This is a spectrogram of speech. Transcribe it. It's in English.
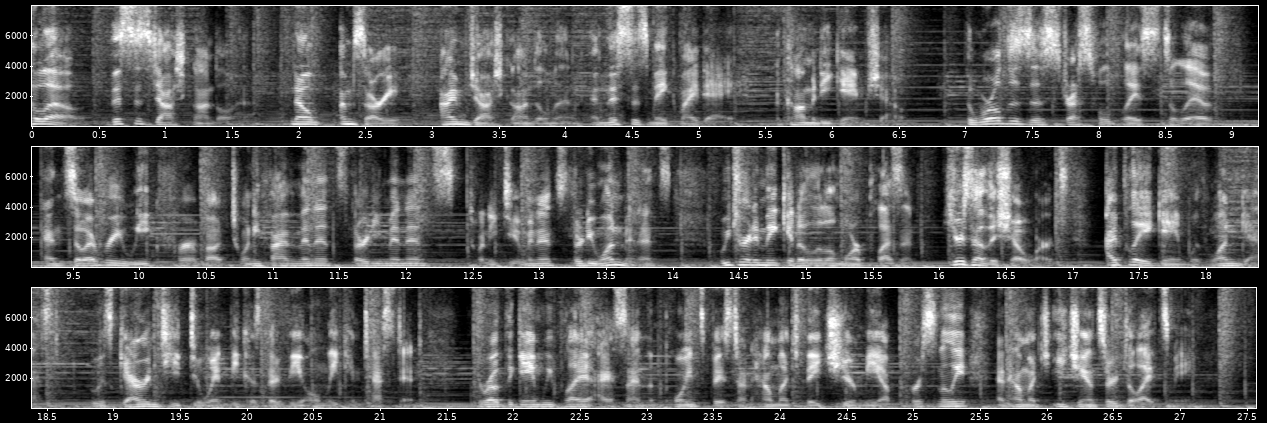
Hello, this is Josh Gondelman. No, I'm sorry, I'm Josh Gondelman, and this is Make My Day, a comedy game show. The world is a stressful place to live, and so every week for about 25 minutes, 30 minutes, 22 minutes, 31 minutes, we try to make it a little more pleasant. Here's how the show works I play a game with one guest who is guaranteed to win because they're the only contestant. Throughout the game we play, I assign them points based on how much they cheer me up personally and how much each answer delights me.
